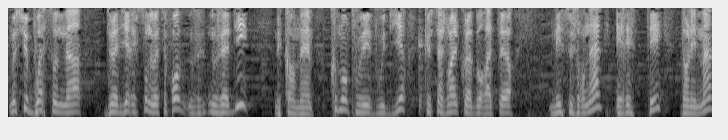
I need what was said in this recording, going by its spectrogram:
Monsieur Boissonnat de la direction de Ouest France nous- nous a dit, mais quand même, comment pouvez-vous dire que c'est un journal collaborateur? Mais ce journal est resté dans les mains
